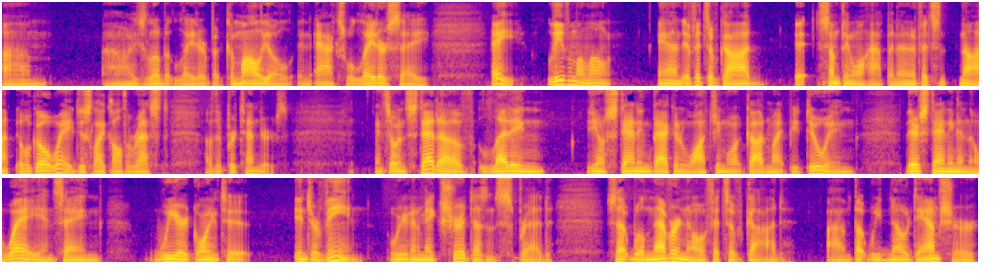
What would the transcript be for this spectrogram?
um, oh, he's a little bit later, but Gamaliel in Acts will later say, hey, leave him alone. And if it's of God, it, something will happen. And if it's not, it will go away, just like all the rest of the pretenders. And so instead of letting, you know, standing back and watching what God might be doing, they're standing in the way and saying, we are going to intervene. We're going to make sure it doesn't spread so that we'll never know if it's of God um, but we know damn sure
